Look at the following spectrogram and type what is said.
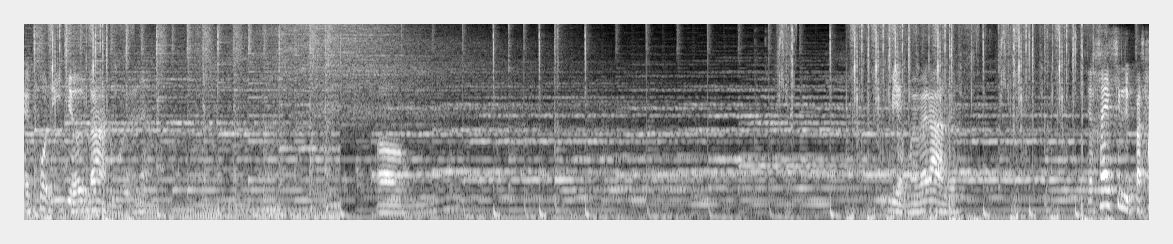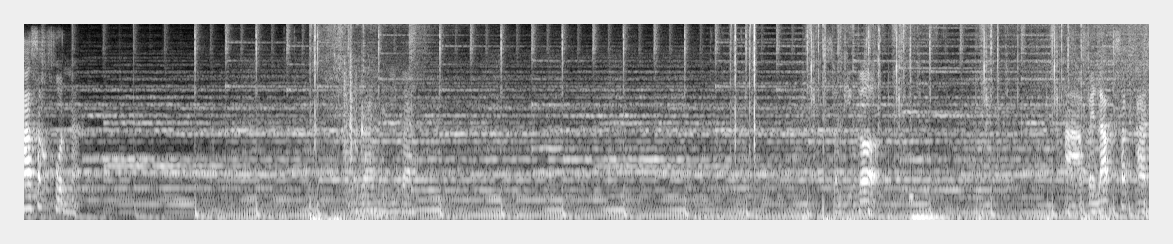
แต่พวกนี้เยอะน่าดูเลยเนี่ยเออเบี่ยงไปไม่ได้เลยอยากให้ฟิลิปปะทะสักคนอะได้อันนี้ไปตอนนี้ก็ หาไปรับสักอัน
